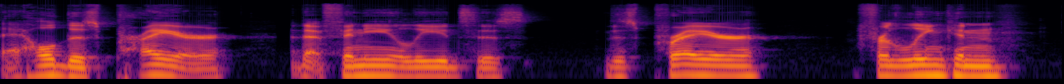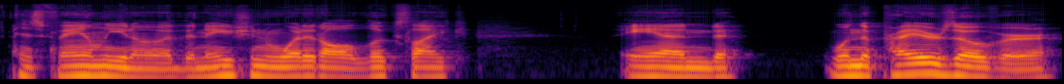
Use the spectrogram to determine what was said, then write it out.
they hold this prayer that Finney leads this this prayer for Lincoln, his family, you know, the nation, what it all looks like. And when the prayer's over,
